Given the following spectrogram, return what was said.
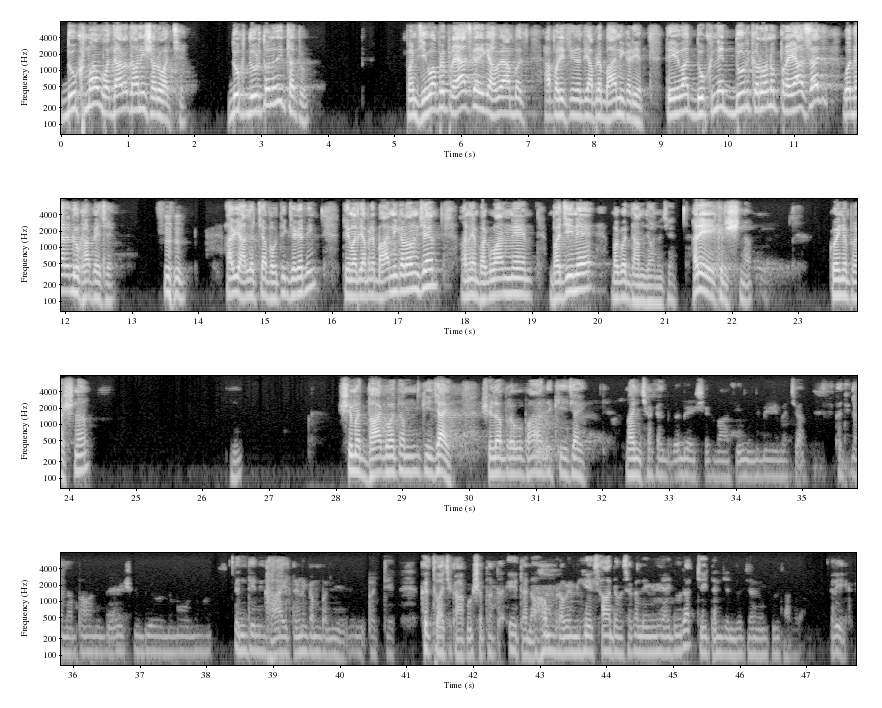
દુઃખમાં વધારો થવાની શરૂઆત છે. દુઃખ દૂર તો નથી થતું. પણ જેવો આપણે પ્રયાસ કરીએ કે હવે આ બસ, આ પરિસ્થિતિમાંથી આપણે બહાર નીકળીએ, તો એવા દુઃખને દૂર કરવાનો પ્રયાસ જ વધારે દુઃખ આપે છે. આવી હાલત છે આ ભૌતિક જગતની. તેમાંથી આપણે બહાર નીકળવાનું છે અને ભગવાનને ભજીને ભગવત ધામ જવાનું છે. હરે કૃષ્ણ. કોઈને પ્રશ્ન શ્રીમદ ભાગવતમ કી જાય શિલ પ્રભુપાદ કી જાય પતિનાના પાવન વૈષ્ણવ્યો નમો નમઃ દંતે નિધાય તૃણકંપની પત્યે કૃત્વા ચ કાકુ સતત દુરાત ચૈતન્ય હરે કૃષ્ણ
